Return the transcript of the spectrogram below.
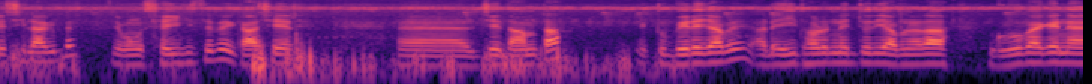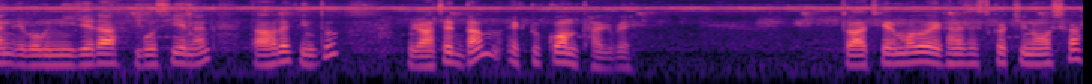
বেশি লাগবে এবং সেই হিসেবে গাছের যে দামটা একটু বেড়ে যাবে। আর এই ধরনের যদি আপনারা গ্রো ব্যাগে নেন এবং নিজেরা বসিয়ে নেন, তাহলে কিন্তু গাছের দাম একটু কম থাকবে। তো আজকের মতো এখানে শেষ করছি। নমস্কার।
